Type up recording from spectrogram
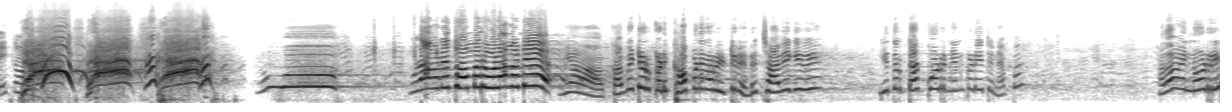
ಐತ್. ಉಳ್ಳಾಗಡ್ಡಿ ತೊಗೊಂಬರ್ರಿ ಉಳ್ಳಾಗಡ್ಡಿ. ಯಾ ಕಮಿಟಿ ಅವ್ರ ಕಡೆ ಕಬ್ಬಣನಾರು ಇಟ್ಟಿರೇನ್ರಿ ಚಾವಿಗಿವಿ ಈ ಥರ ತಕ್ಕ ಕೊಡ್ರಿ ನಿನ್ ಕಡೆ ಐತೇನಪ್ಪ ಅದಾವೇನ್ ನೋಡ್ರಿ?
